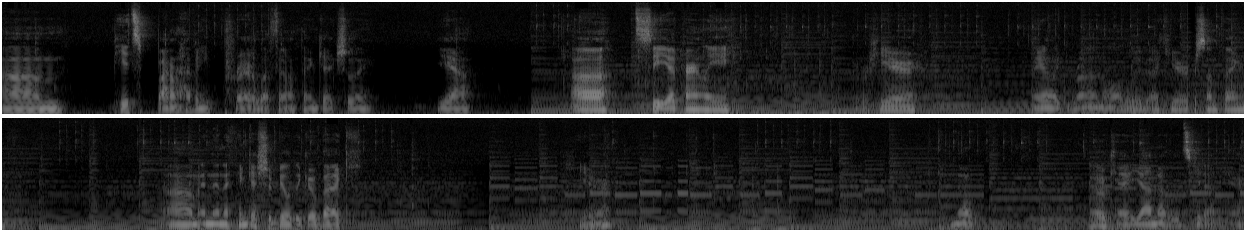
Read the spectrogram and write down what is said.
Um, it's, I don't have any prayer left, I don't think, actually. Yeah. Uh, let's see. Apparently, over here. I gotta, like, run all the way back here or something. Um, and then I think I should be able to go back here. Nope. Okay, yeah, no, let's get out of here.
